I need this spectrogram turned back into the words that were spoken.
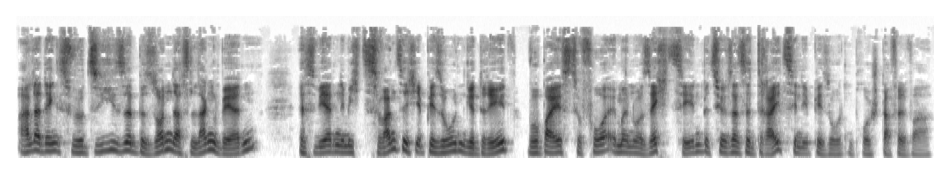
allerdings wird diese besonders lang werden. Es werden nämlich 20 Episoden gedreht, wobei es zuvor immer nur 16 beziehungsweise 13 Episoden pro Staffel war.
